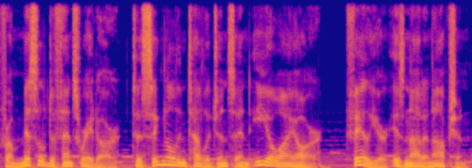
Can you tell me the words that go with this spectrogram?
From missile defense radar to signal intelligence and EOIR, failure is not an option.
